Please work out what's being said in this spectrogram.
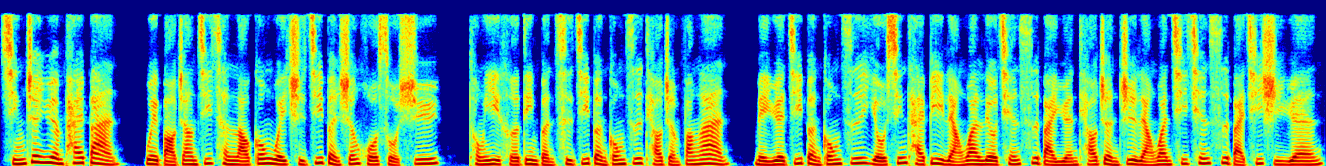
行政院拍板，为保障基层劳工维持基本生活所需，同意核定本次基本工资调整方案，每月基本工资由新台币两万六千四百元调整至两万七千四百七十元，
